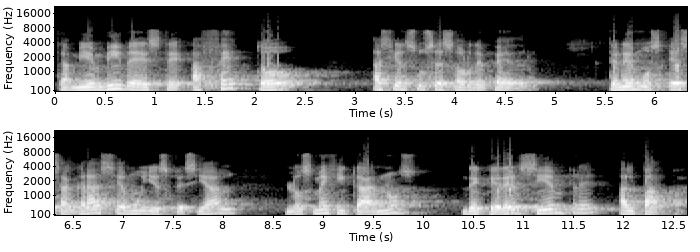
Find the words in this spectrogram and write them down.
también vive este afecto hacia el sucesor de Pedro. Tenemos esa gracia muy especial, los mexicanos, de querer siempre al Papa.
